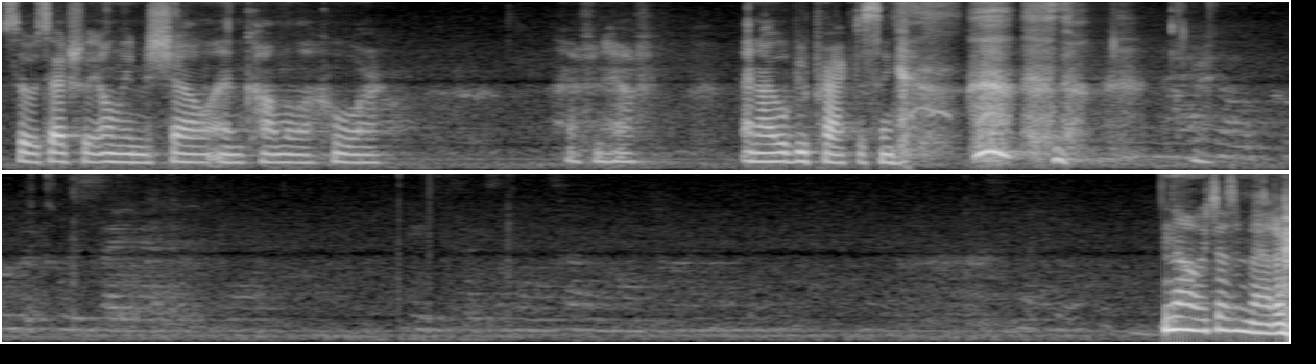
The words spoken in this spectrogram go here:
So it's actually only Michelle and Kamala who are half and half, and I will be practicing. No, it doesn't matter,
